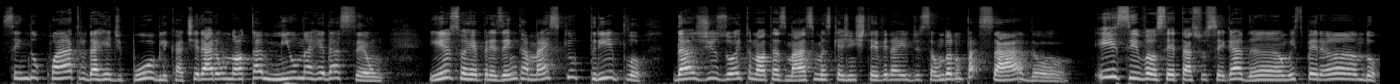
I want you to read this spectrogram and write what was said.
sendo quatro da rede pública, tiraram nota mil na redação. Isso representa mais que o triplo das 18 notas máximas que a gente teve na edição do ano passado. E se você tá sossegadão, esperando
